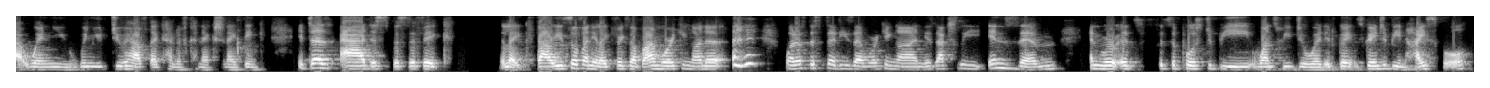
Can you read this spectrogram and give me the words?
that when you when you do have that kind of connection i think it does add a specific like value it's so funny like for example i'm working on a one of the studies i'm working on is actually in zim and we're it's, it's supposed to be once we do it, it it's going to be in high school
